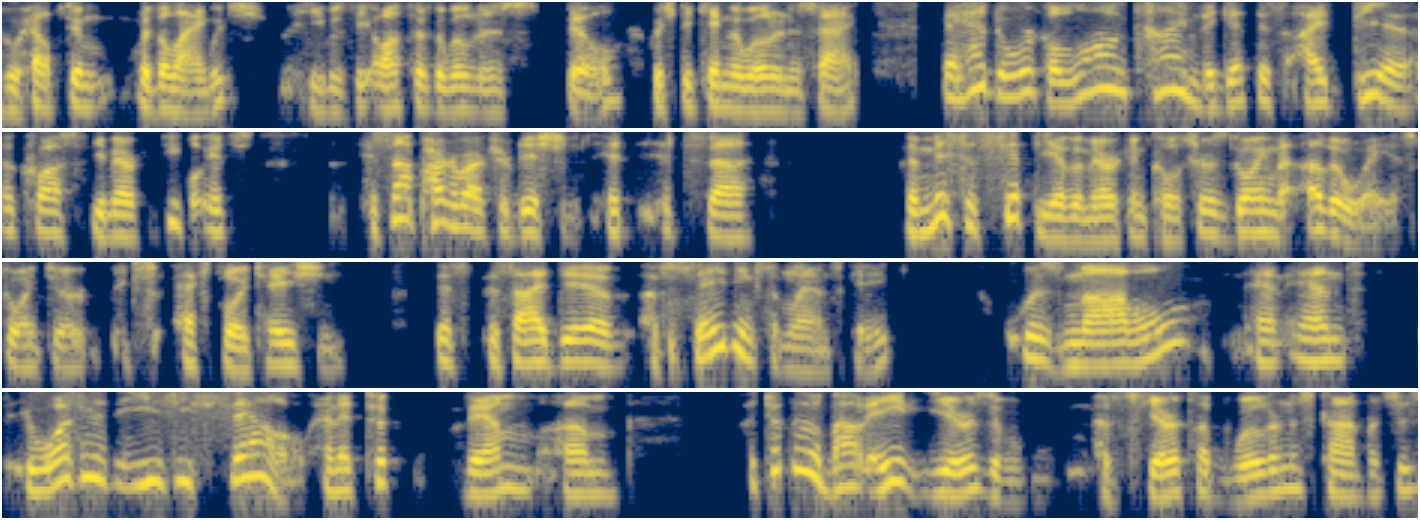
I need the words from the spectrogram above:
who helped him with the language. He was the author of the Wilderness Bill, which became the Wilderness Act. They had to work a long time to get this idea across the American people. It's it's not part of our tradition. It, it's uh, the Mississippi of American culture is going the other way. It's going to ex- exploitation. This this idea of, of saving some landscape was novel, and and it wasn't an easy sell. And it took them um, it took them about eight years of, of Sierra Club Wilderness conferences,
